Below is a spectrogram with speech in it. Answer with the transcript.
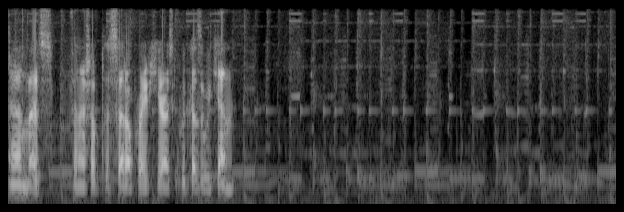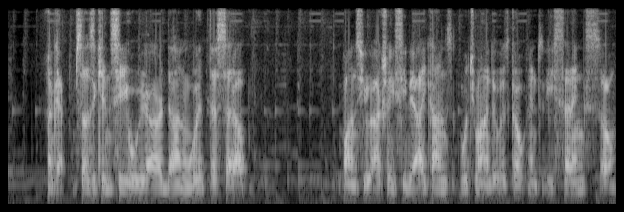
And let's finish up the setup right here as quick as we can. So as you can see, we are done with the setup. Once you actually see the icons, what you want to do is go into the settings. So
